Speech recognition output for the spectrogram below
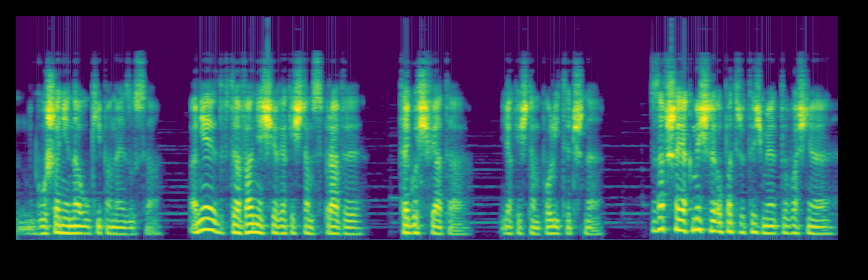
głoszenie nauki Pana Jezusa, a nie wdawanie się w jakieś tam sprawy tego świata, jakieś tam polityczne. Zawsze jak myślę o patriotyzmie, to właśnie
